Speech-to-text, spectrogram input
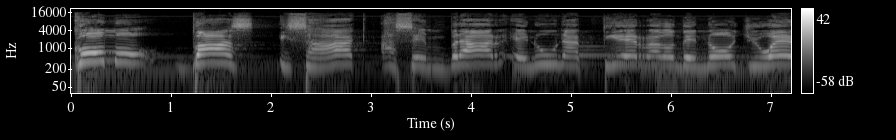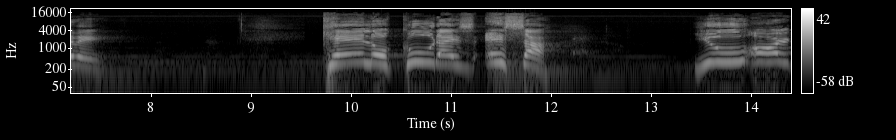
¿cómo vas Isaac a sembrar en una tierra donde no llueve. ¿Qué locura es esa? You are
